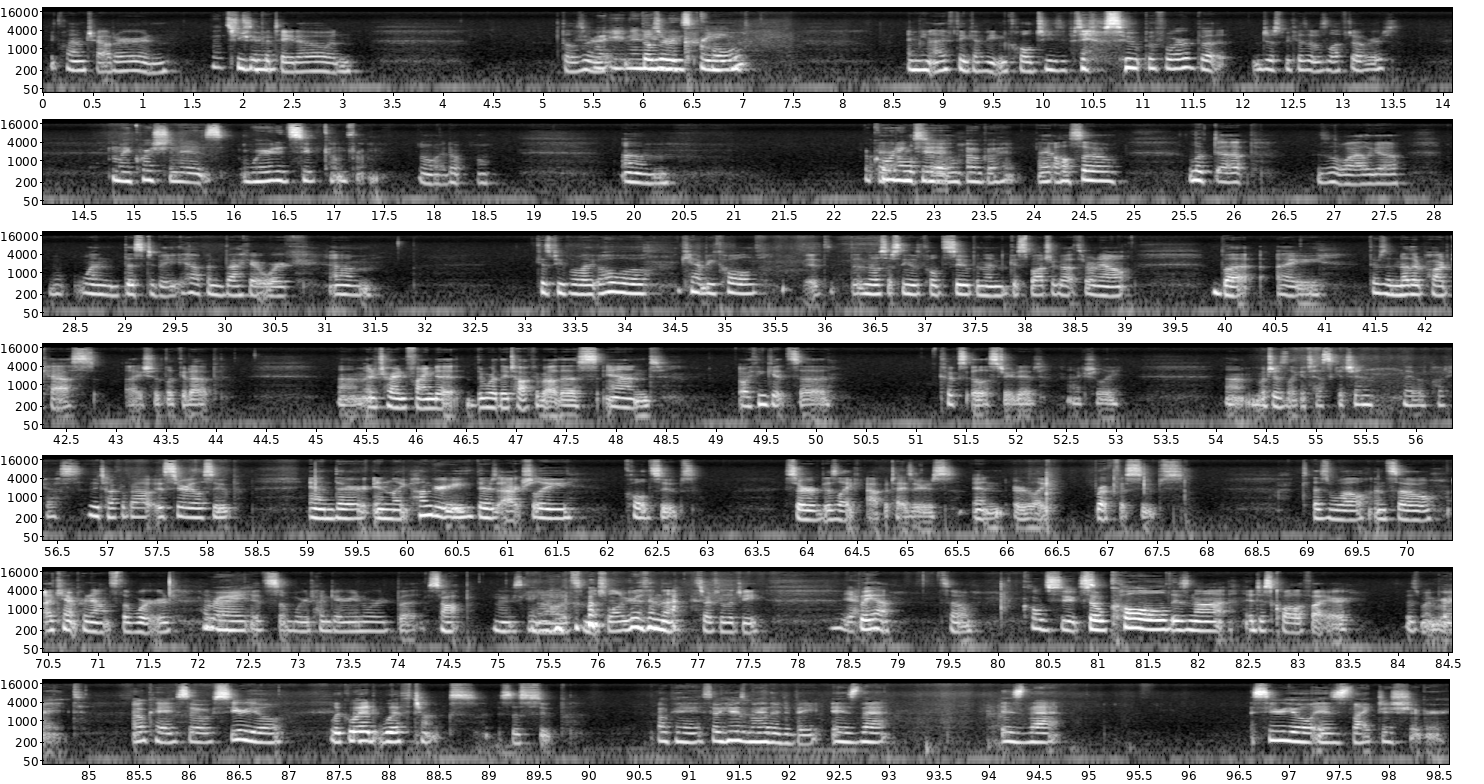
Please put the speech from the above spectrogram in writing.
Like clam chowder and That's cheesy true. potato and those are I eaten any those are cream. cold? I mean, I think I've eaten cold cheesy potato soup before, but just because it was leftovers. My question is, where did soup come from? No, I don't know. Um, According to oh, go ahead. I also looked up, this is a while ago, when this debate happened back at work. Um, because people are like, oh, well, it can't be cold. It's no such thing as cold soup, and then gazpacho got thrown out. But I, there's another podcast, I should look it up. Um, and try and find it where they talk about this. And, oh, I think it's uh, Cooks Illustrated, actually um, which is like a test kitchen. They have a podcast. They talk about is cereal soup, and they're in like Hungary. There's actually cold soups served as like appetizers and or like breakfast soups as well. And so I can't pronounce the word. Right. It's some weird Hungarian word, but Sop. No, just kidding. no, it's much longer than that. It starts with a G. yeah. But yeah, so Cold soups. so cold is not a disqualifier. Is my point. right. Okay, so cereal. Liquid with chunks. This is soup. Okay, so here's my other debate: is that is that cereal is like just sugar?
